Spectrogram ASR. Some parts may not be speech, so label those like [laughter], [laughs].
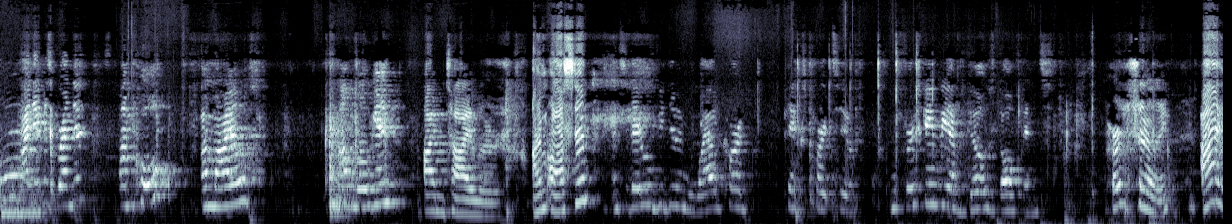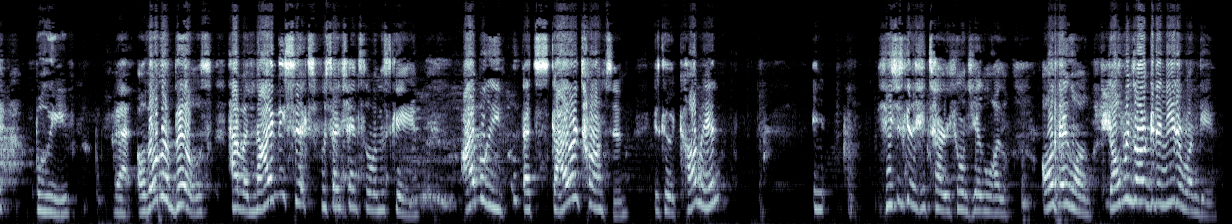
My name is Brendan. I'm Cole. I'm Miles. I'm Logan. I'm Tyler. I'm Austin. And today we'll be doing wild card picks part two. In the first game we have Bills Dolphins. Personally, I believe that although the Bills have a 96% chance to win this game, I believe that Skylar Thompson is going to come in and he's just to hit Tyreek Hill and Jaylen Waddle all day long. Dolphins aren't to need a run game.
